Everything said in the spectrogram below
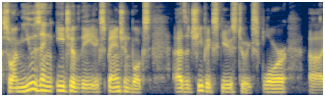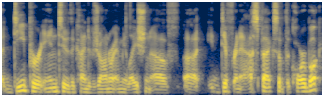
So I'm using each of the expansion books as a cheap excuse to explore uh, deeper into the kind of genre emulation of uh, different aspects of the core book.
